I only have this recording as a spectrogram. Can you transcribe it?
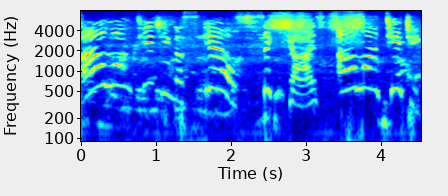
I want teaching the skills. Sick guys. I want teaching.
